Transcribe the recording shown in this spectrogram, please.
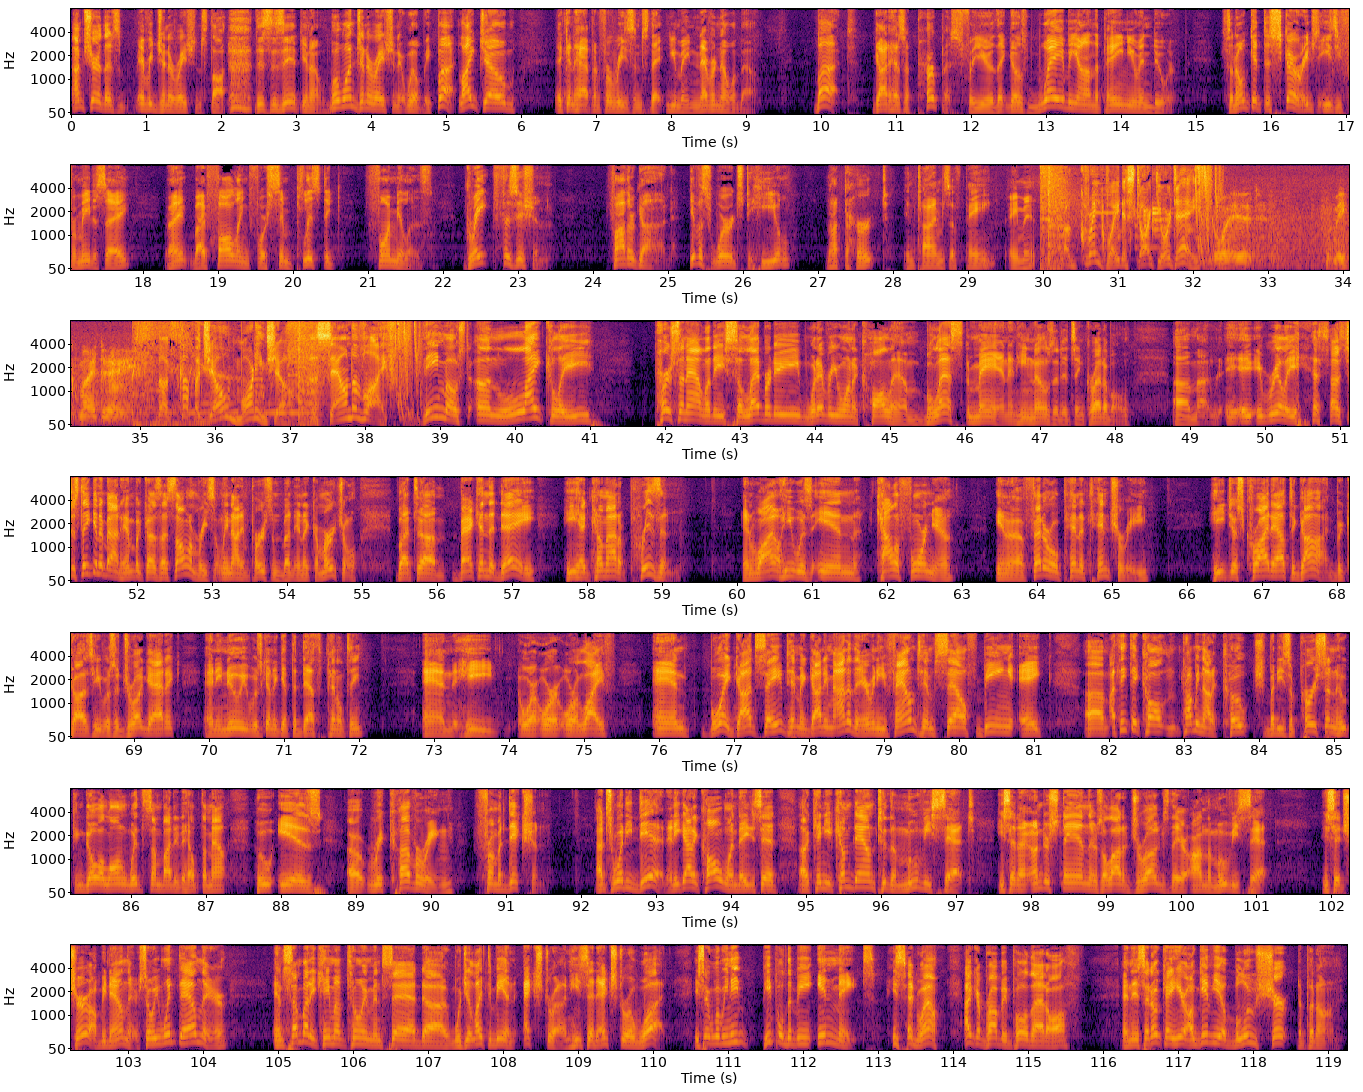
I'm sure there's every generation's thought, this is it, you know. Well, one generation it will be. But like Job, it can happen for reasons that you may never know about. But God has a purpose for you that goes way beyond the pain you endure. So don't get discouraged, easy for me to say, right, by falling for simplistic formulas. Great physician, Father God, give us words to heal, not to hurt in times of pain. Amen. A great way to start your day. Go ahead. Make my day. The Cup of Joe Morning Show. The sound of life. the most unlikely personality, celebrity, whatever you want to call him, blessed man, and he knows it. It's incredible. Um, it, it really is. I was just thinking about him because I saw him recently, not in person, but in a commercial. But um, back in the day, he had come out of prison. And while he was in California in a federal penitentiary, he just cried out to God because he was a drug addict and he knew he was going to get the death penalty and he or or or life and boy God saved him and got him out of there and he found himself being a um, I think they call probably not a coach, but he's a person who can go along with somebody to help them out who is uh, recovering from addiction. That's what he did. And he got a call one day. He said, uh, Can you come down to the movie set? He said, I understand there's a lot of drugs there on the movie set. He said, Sure, I'll be down there. So he went down there, and somebody came up to him and said, uh, Would you like to be an extra? And he said, Extra what? He said, Well, we need people to be inmates. He said, Well, I could probably pull that off. And they said, Okay, here, I'll give you a blue shirt to put on.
